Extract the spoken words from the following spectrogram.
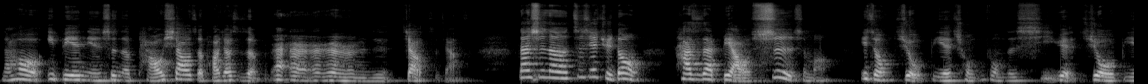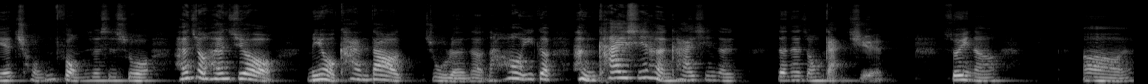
然后一边连声的咆哮着，咆哮着，嗯嗯嗯嗯嗯，叫着这样子。但是呢，这些举动，它是在表示什么？一种久别重逢的喜悦。久别重逢，就是说很久很久。没有看到主人了，然后一个很开心、很开心的的那种感觉，所以呢，呃，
